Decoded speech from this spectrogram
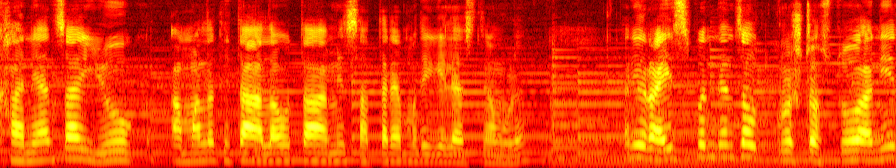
खाण्याचा योग आम्हाला तिथं आला होता. आम्ही साताऱ्यामध्ये गेले असल्यामुळं. आणि राईस पण त्यांचा उत्कृष्ट असतो आणि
